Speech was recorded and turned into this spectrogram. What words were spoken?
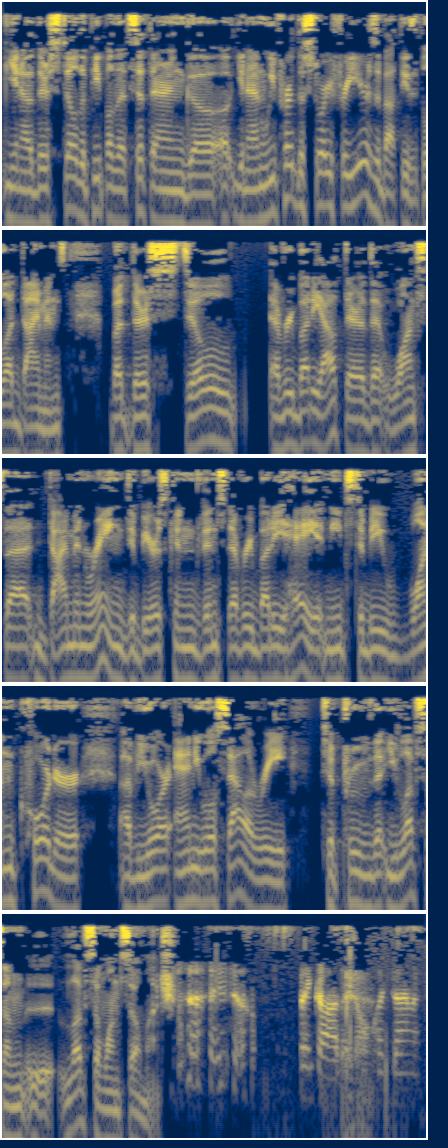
you know, there's still the people that sit there and go, oh, you know, and we've heard the story for years about these blood diamonds, but there's still everybody out there that wants that diamond ring, De Beers convinced everybody, hey, it needs to be one quarter of your annual salary to prove that you love some uh, love someone so much. Thank God I don't like diamonds.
